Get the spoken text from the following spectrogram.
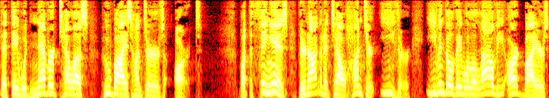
that they would never tell us who buys Hunter's art. But the thing is, they're not going to tell Hunter either, even though they will allow the art buyers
